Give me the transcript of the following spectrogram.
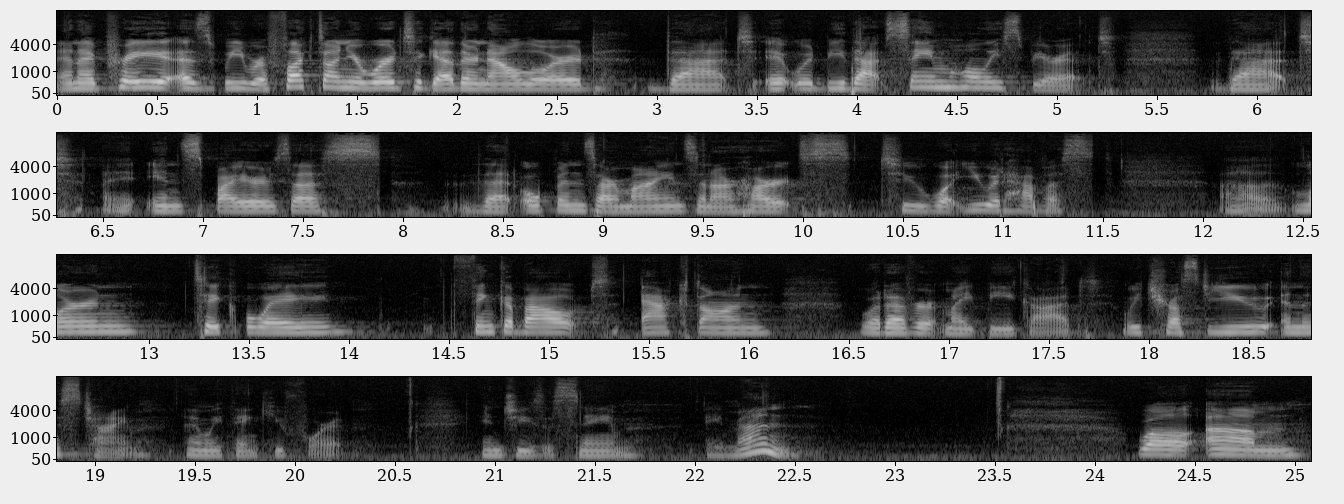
And I pray as we reflect on your word together now, Lord, that it would be that same Holy Spirit that uh, inspires us, that opens our minds and our hearts to what you would have us uh, learn, take away, think about, act on, whatever it might be, God. We trust you in this time, and we thank you for it. In Jesus' name, amen. Well, um,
